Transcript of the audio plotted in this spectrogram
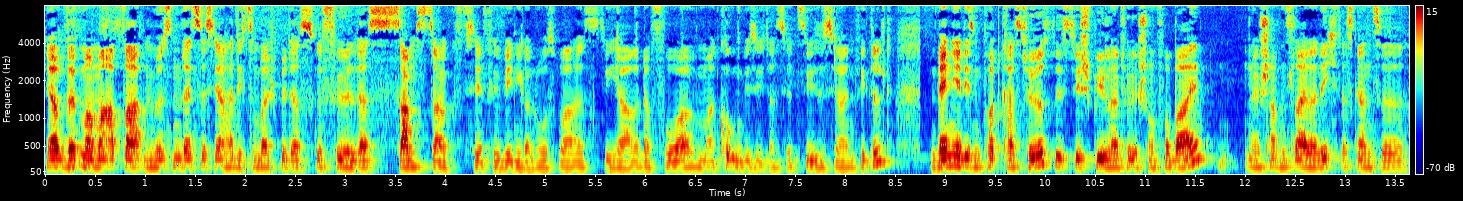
Ja, wird man mal abwarten müssen. Letztes Jahr hatte ich zum Beispiel das Gefühl, dass Samstag sehr viel weniger los war als die Jahre davor. Mal gucken, wie sich das jetzt dieses Jahr entwickelt. Wenn ihr diesen Podcast hört, ist das Spiel natürlich schon vorbei. Wir schaffen es leider nicht, das Ganze,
